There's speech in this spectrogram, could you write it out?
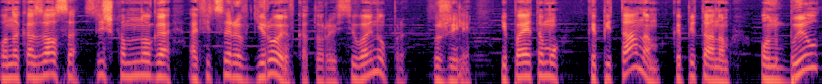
он оказался слишком много офицеров-героев, которые всю войну служили, и поэтому капитаном, капитаном он был,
